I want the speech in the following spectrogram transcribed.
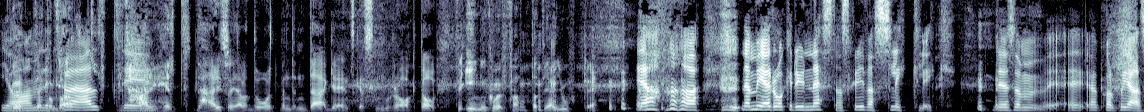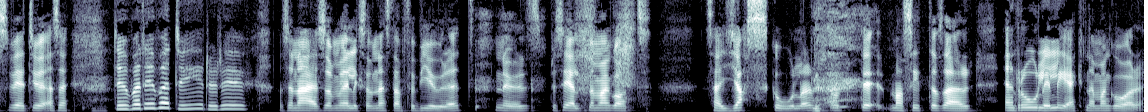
Ja men det de tror jag alltid. Det här, är helt, det här är så jävla dåligt men den där grejen ska jag sno rakt av. För ingen kommer fatta att jag har gjort det. Ja, nej men jag råkade ju nästan skriva slicklick. Det som, eh, jag har koll på jazz vet ju, alltså du ba du ba du du du. Och sådana här som är liksom nästan förbjudet nu, speciellt när man gått så här jazzskolor och det, man sitter så här, en rolig lek när man går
